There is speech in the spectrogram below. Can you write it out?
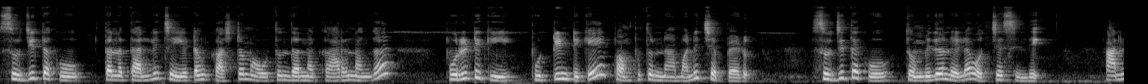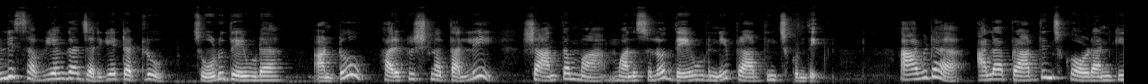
సుజితకు తన తల్లి చేయటం కష్టం అవుతుందన్న కారణంగా పురిటికి పుట్టింటికే పంపుతున్నామని చెప్పాడు. సుజితకు తొమ్మిదో నెల వచ్చేసింది. అన్ని సవ్యంగా జరిగేటట్లు చూడు దేవుడా అంటూ హరికృష్ణ తల్లి శాంతమ్మ మనసులో దేవుడిని ప్రార్థించుకుంది. ఆవిడ అలా ప్రార్థించుకోవడానికి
